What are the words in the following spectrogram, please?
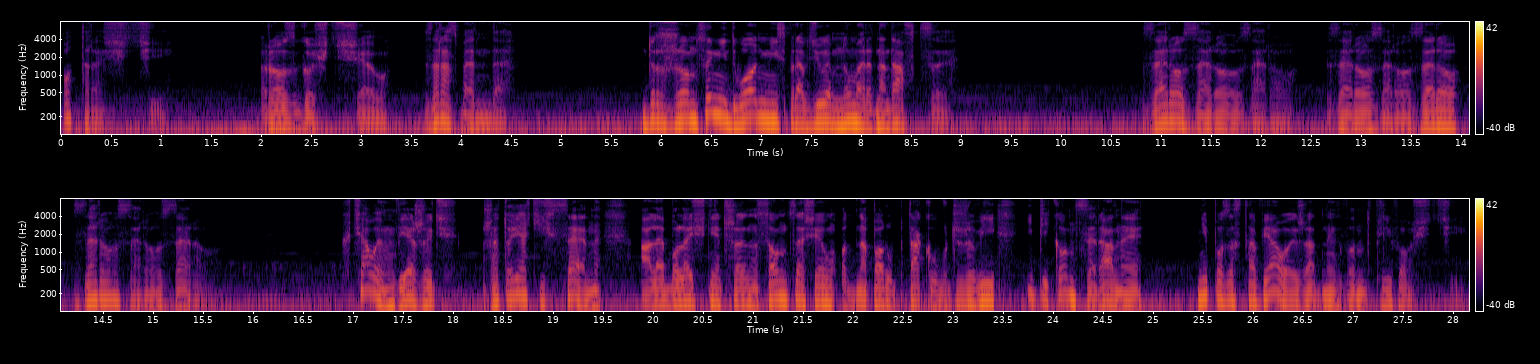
o treści. Rozgość się, zaraz będę. Drżącymi dłońmi sprawdziłem numer nadawcy. 000 000 000. Chciałem wierzyć, że to jakiś sen, ale boleśnie trzęsące się od naporu ptaków drzwi i pikące rany nie pozostawiały żadnych wątpliwości.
